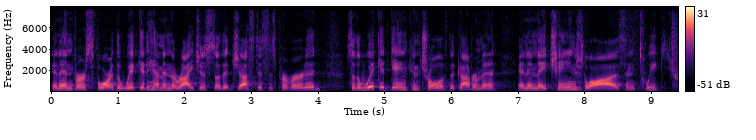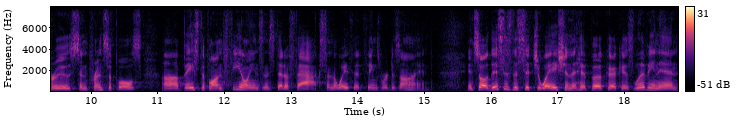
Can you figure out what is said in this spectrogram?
And then verse 4 the wicked hem in the righteous so that justice is perverted. So the wicked gained control of the government, and then they changed laws and tweaked truths and principles uh, based upon feelings instead of facts and the way that things were designed. And so this is the situation that Habakkuk is living in,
